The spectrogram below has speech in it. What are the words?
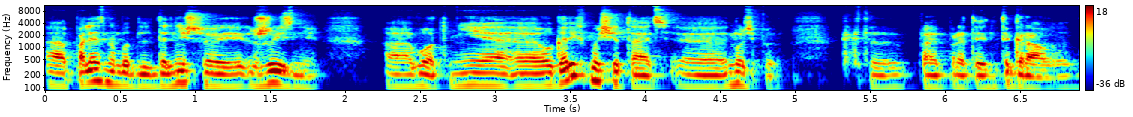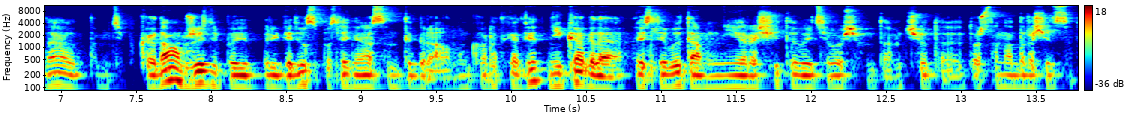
э, полезны будут для дальнейшей жизни. Э, вот, не алгоритмы считать, ну, типа, как-то про, про это интегралы, да, там, типа, когда вам в жизни пригодился последний раз интеграл? Ну, короткий ответ – никогда, если вы там не рассчитываете, в общем, там, что-то, то, что надо рассчитывать.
